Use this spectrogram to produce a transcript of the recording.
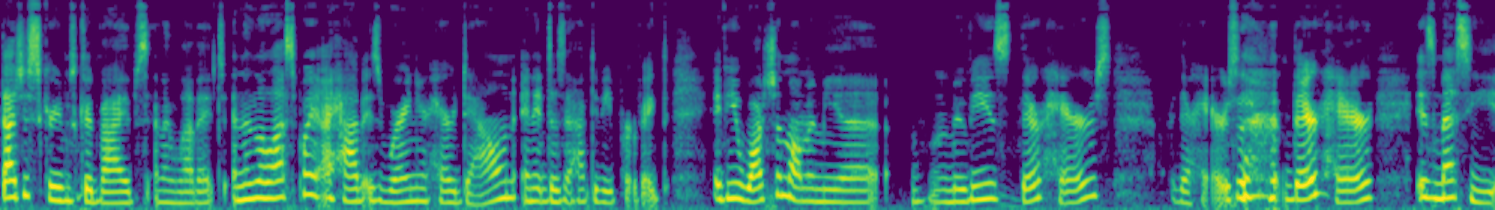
that just screams good vibes and I love it. And then the last point I have is wearing your hair down and it doesn't have to be perfect. If you watch the Mamma Mia movies, their hairs their hairs their hair is messy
